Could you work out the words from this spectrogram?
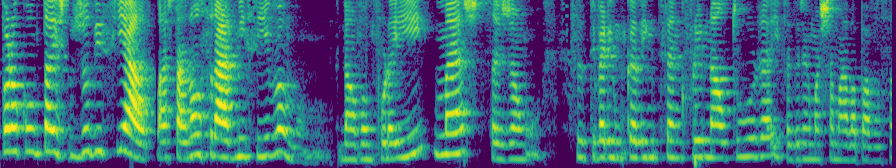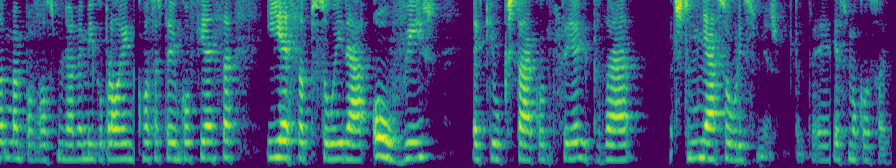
Para o contexto judicial, lá está, não será admissível, não, não vão por aí, mas sejam, se tiverem um bocadinho de sangue frio na altura e fazerem uma chamada para a vossa mãe, para o vosso melhor amigo, para alguém que vocês tenham confiança e essa pessoa irá ouvir aquilo que está a acontecer e poderá testemunhar sobre isso mesmo. Portanto, é esse o meu conselho.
